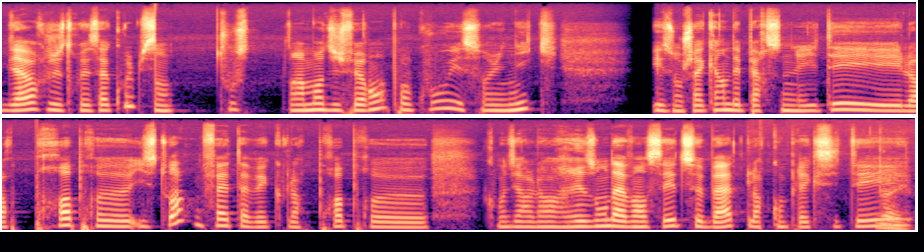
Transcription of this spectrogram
D'ailleurs, j'ai trouvé ça cool. Puis ils sont tous vraiment différents pour le coup. Ils sont uniques. Ils ont chacun des personnalités et leur propre euh, histoire, en fait, avec leur propre, euh, comment dire, leur raison d'avancer, de se battre, leur complexité. Ouais.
